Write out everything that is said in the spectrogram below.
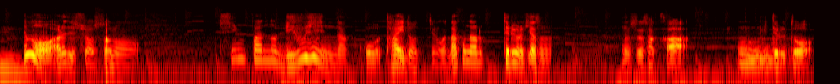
うんでも、あれでしょ、その、審判の理不尽なこう態度っていうのがなくなってるような気がするんですよ、サッカうんー見てると。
